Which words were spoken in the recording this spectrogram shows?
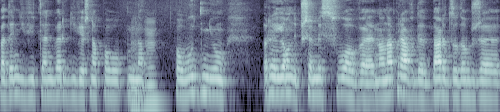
Badeni-Württembergi, wiesz, na, po, na południu, rejony przemysłowe, no naprawdę bardzo dobrze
